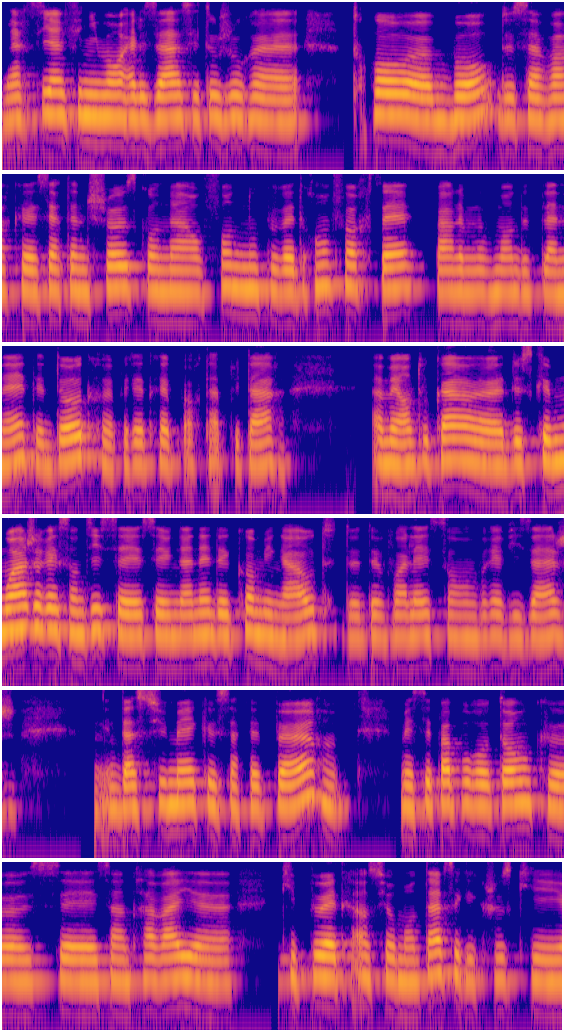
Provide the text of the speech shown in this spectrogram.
Merci infiniment, Elsa. C'est toujours euh, trop euh, beau de savoir que certaines choses qu'on a au fond de nous peuvent être renforcées par le mouvement de planète et d'autres peut-être reportables plus tard. Euh, mais en tout cas, de ce que moi j'ai ressenti, c'est une année de coming out, de, de voiler son vrai visage, d'assumer que ça fait peur, mais c'est pas pour autant que c'est un travail qui peut être insurmontable. C'est quelque chose qui,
